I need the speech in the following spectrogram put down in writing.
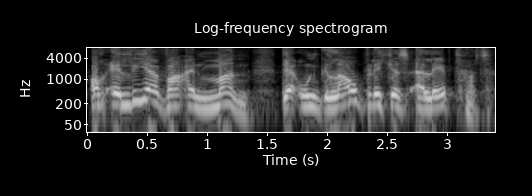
Auch Elia war ein Mann, der Unglaubliches erlebt hat.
